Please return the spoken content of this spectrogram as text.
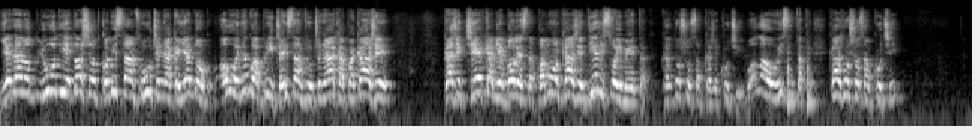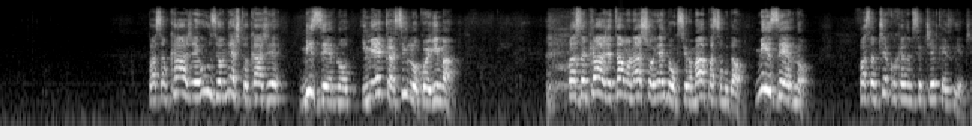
Jedan od ljudi je došao kod islamskog učenjaka jednog, ovo je njegova priča, islamskog učenjaka, pa kaže, kaže, čerka mi je bolesna, pa on kaže, dijeli svoj metak. Kaže, došao sam, kaže, kući. Vala, ovo istinita, kaže, došao sam kući. Pa sam, kaže, uzeo nešto, kaže, mizerno i metka silno kojeg ima. Pa sam, kaže, tamo našao jednog siroma, pa sam mu dao. Mizerno! Pa sam čekao kada mi se čerka izliječi.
